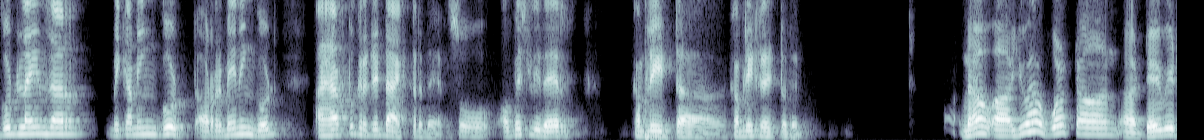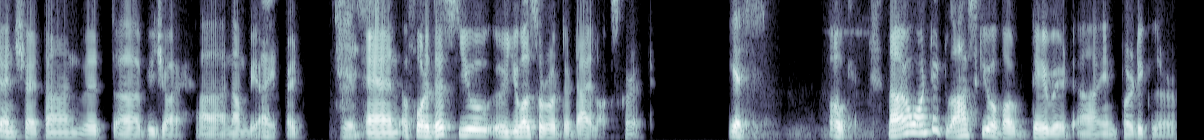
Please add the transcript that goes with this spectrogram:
good lines are becoming good or remaining good, I have to credit the actor there. So obviously, they're complete uh, complete credit to them. Now, uh, you have worked on uh, David and Shaitan with uh, Bejoy uh, Nambiar, right. right? Yes. And for this, you you also wrote the dialogues, correct? Yes. Okay. Now, I wanted to ask you about David uh, in particular.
